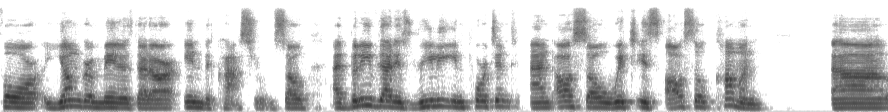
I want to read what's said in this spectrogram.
for younger males that are in the classroom. So I believe that is really important, and also which is also common. Uh,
